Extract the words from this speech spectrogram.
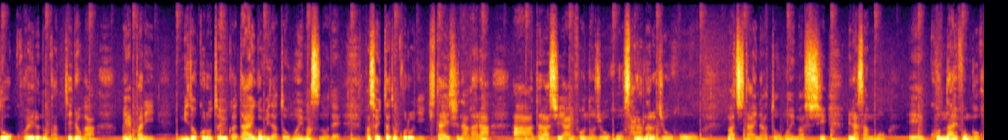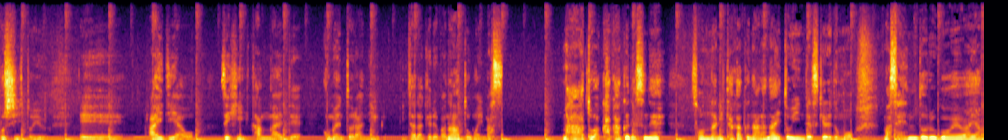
どう超えるのかっていうのがやっぱり見どころというか醍醐味だと思いますので、まあ、そういったところに期待しながらあ新しい iPhone の情報さらなる情報を待ちたいなと思いますし皆さんもえー、こんな iPhone が欲しいという、えー、アイディアをぜひ考えてコメント欄にいただければなと思います。まあ、あとは価格ですね。そんなに高くならないといいんですけれども、まあ、1000ドル超えはやっ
